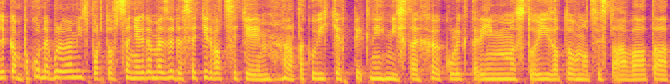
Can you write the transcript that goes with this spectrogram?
říkám, pokud nebudeme mít sportovce někde mezi 10-20 na takových těch pěkných místech, kvůli kterým stojí za to v noci stávat a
